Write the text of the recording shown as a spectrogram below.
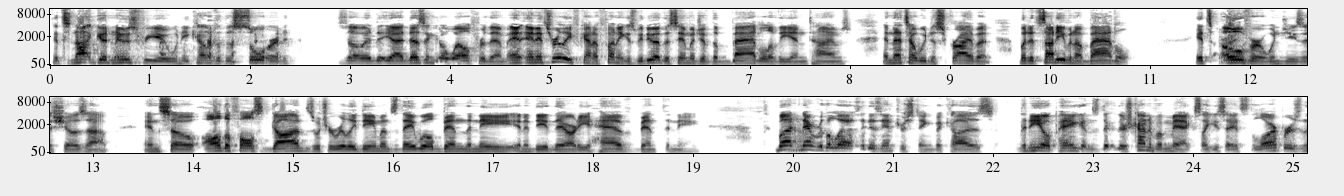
It's not good news for you when he comes with a sword. So it, yeah, it doesn't go well for them, and and it's really kind of funny because we do have this image of the battle of the end times, and that's how we describe it. But it's not even a battle; it's Right. over when Jesus shows up. And so all the false gods, which are really demons, they will bend the knee, and indeed they already have bent the knee. But Yeah. nevertheless, it is interesting because the neo pagans, there, there's kind of a mix. Like you say, it's the LARPers, and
